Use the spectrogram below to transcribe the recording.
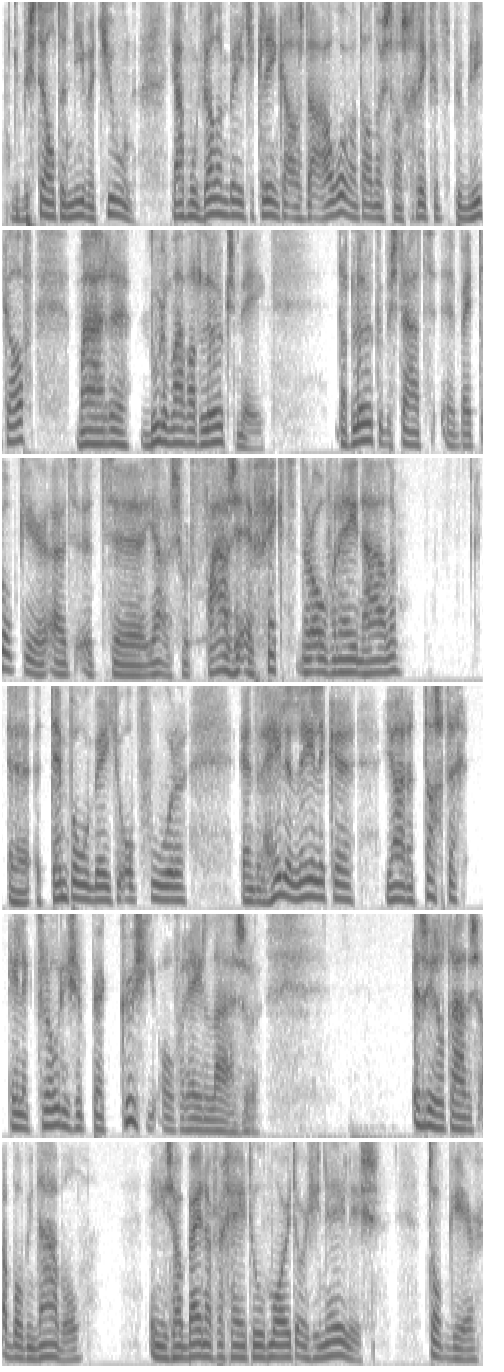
Die bestelt een nieuwe tune. Ja, het moet wel een beetje klinken als de oude... want anders dan schrikt het, het publiek af. Maar uh, doe er maar wat leuks mee. Dat leuke bestaat uh, bij Topkeer uit het, ja, een soort fase-effect eroverheen halen. Eh, het tempo een beetje opvoeren... en er hele lelijke jaren tachtig elektronische percussie overheen lazeren. Het resultaat is abominabel. En je zou bijna vergeten hoe mooi het origineel is. Top Gear.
